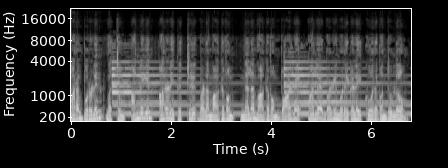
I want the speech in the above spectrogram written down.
பரம்பொருளின் மற்றும் அன்னையின் அருளை பெற்று வளமாகவும் நலமாகவும் வாழ பல வழிமுறைகளை கூற வந்துள்ளோம்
